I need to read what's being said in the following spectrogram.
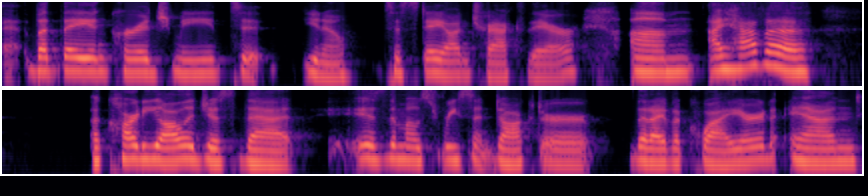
eh, but they encourage me to, you know, to stay on track there. Um, I have a, a cardiologist that is the most recent doctor that I've acquired. And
